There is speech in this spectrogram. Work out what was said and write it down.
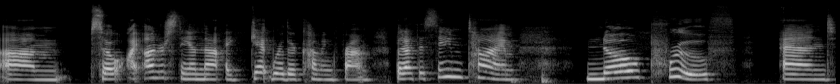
Um, so i understand that i get where they're coming from but at the same time no proof and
